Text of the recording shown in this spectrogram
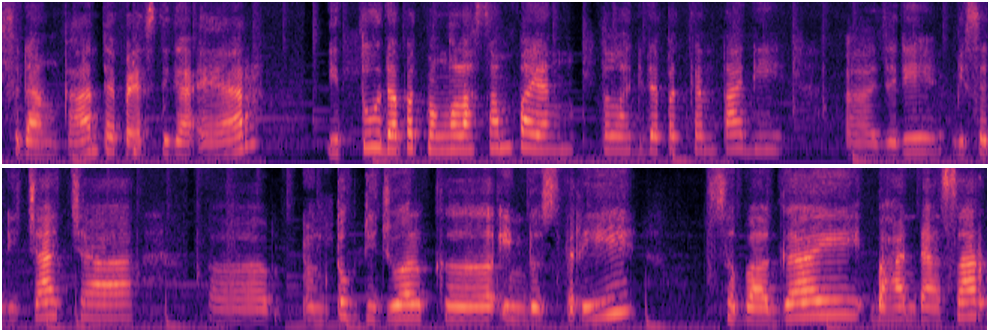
Sedangkan TPS 3R itu dapat mengolah sampah yang telah didapatkan tadi. Uh, jadi bisa dicaca uh, untuk dijual ke industri sebagai bahan dasar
